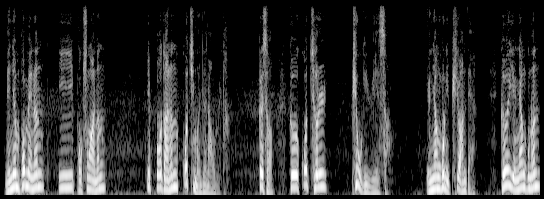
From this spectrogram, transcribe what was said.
내년 봄에는 이 복숭아는 잎보다는 꽃이 먼저 나옵니다. 그래서 그 꽃을 피우기 위해서 영양분이 필요한데 그 영양분은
